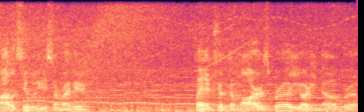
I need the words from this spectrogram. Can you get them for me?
Alright, let's see if we can do something right here. Playing a trip to Mars, bro? You already know, bro.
